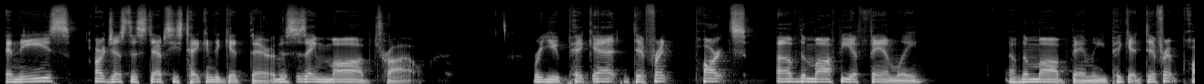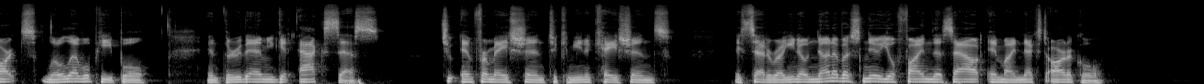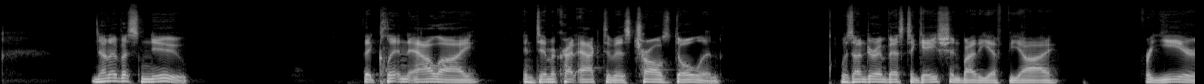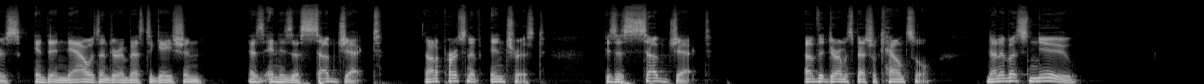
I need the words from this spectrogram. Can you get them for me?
And these are just the steps he's taken to get there. This is a mob trial where you pick at different parts of the mafia family, of the mob family. You pick at different parts, low level people, and through them you get access to information, to communications, etc. You know, none of us knew. You'll find this out in my next article. None of us knew that Clinton ally and Democrat activist Charles Dolan was under investigation by the FBI for years and then now is under investigation as and is a subject, not a person of interest, is a subject of the Durham Special Counsel. None of us knew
